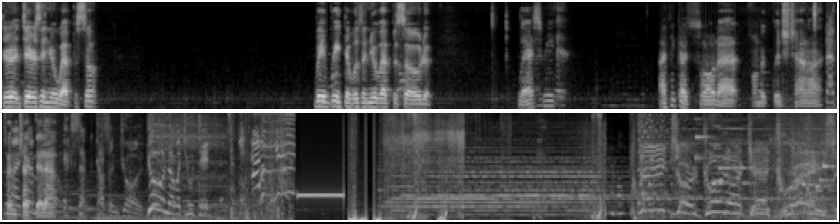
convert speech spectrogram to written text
there there's a new episode. Wait, wait, there was a new episode last week? I think I saw that on the glitch channel. I'm gonna my check that out. Except cousin Joel. You know what you did. Get out of here! Things are gonna get crazy.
